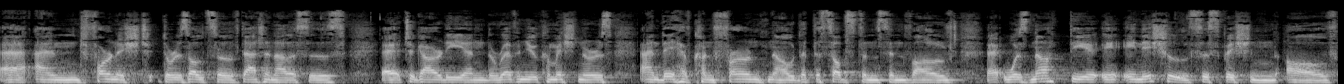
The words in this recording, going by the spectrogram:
uh, and furnished the results of that analysis uh, to Gardaí and the Revenue Commissioners and they have confirmed now that the substance involved uh, was not the I- initial suspicion of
